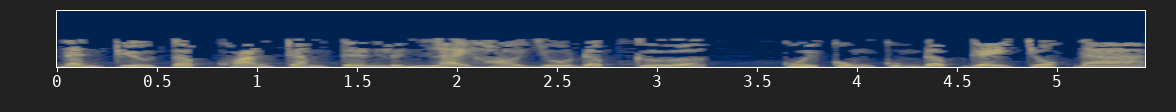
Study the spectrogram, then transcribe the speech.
đành triệu tập khoảng trăm tên lính lại hò vô đập cửa, cuối cùng cũng đập gãy chốt đá.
